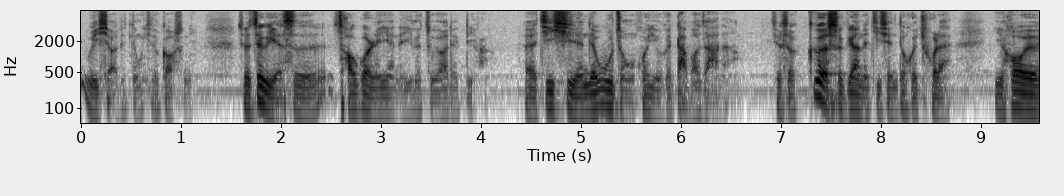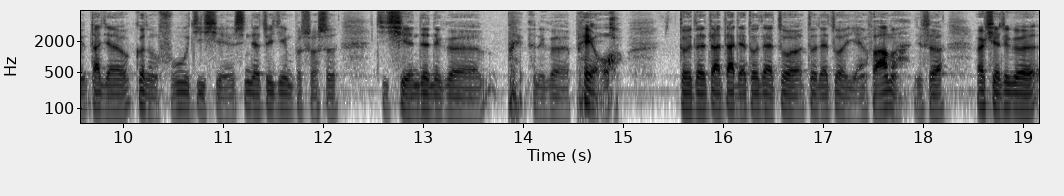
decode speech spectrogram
微小的东西都告诉你，所以这个也是超过人眼的一个主要的地方。呃，机器人的物种会有个大爆炸的，就是各式各样的机器人都会出来，以后大家各种服务机器人，现在最近不说是机器人的那个配那个配偶，都在大大家都在做都在做研发嘛，就说而且这个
